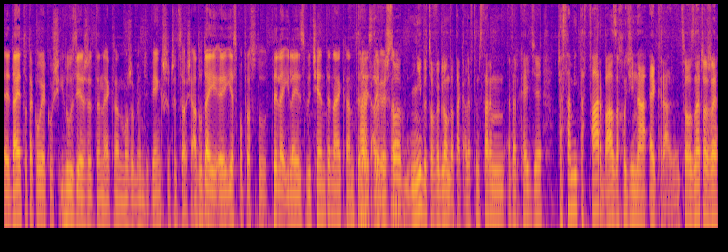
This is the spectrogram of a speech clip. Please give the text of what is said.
y, daje to taką jakąś iluzję, że ten ekran może będzie większy czy coś. A tutaj y, jest po prostu tyle, ile jest wycięte na ekran, tyle Tak, jest ale wiesz co, niby to wygląda tak, ale w tym starym Evercade'zie czasami ta farba zachodzi na ekran, co oznacza, że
